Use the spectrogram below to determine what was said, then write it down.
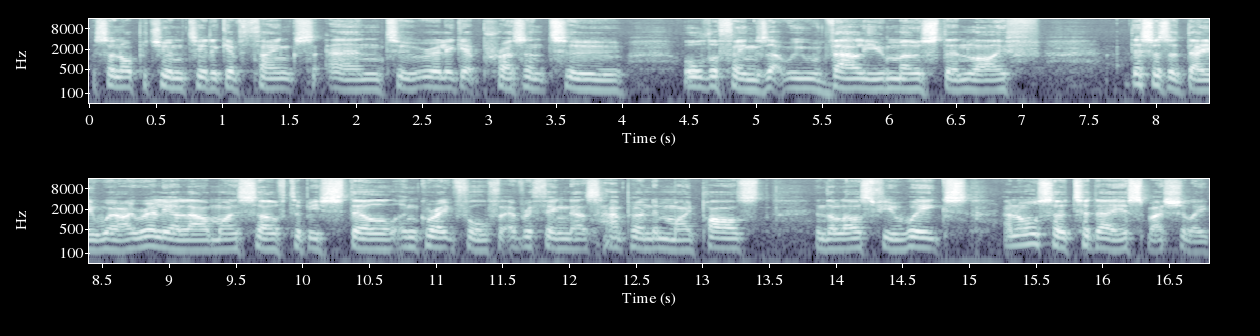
It's an opportunity to give thanks and to really get present to all the things that we value most in life. This is a day where I really allow myself to be still and grateful for everything that's happened in my past in the last few weeks and also today especially.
